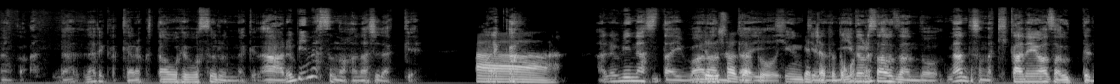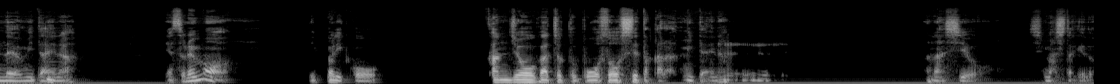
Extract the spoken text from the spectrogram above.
なんか、だ、誰かキャラクターを表するんだけど、あ、アルビナスの話だっけ？あれあアルビナス対バラン対ヒュンケやっちゃったとこねのニードルサウザンド、なんでそんな効かねえ技打ってんだよ、みたいな。いや、それも、やっぱりこう、感情がちょっと暴走してたから、みたいなあ。話をしましたけど。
